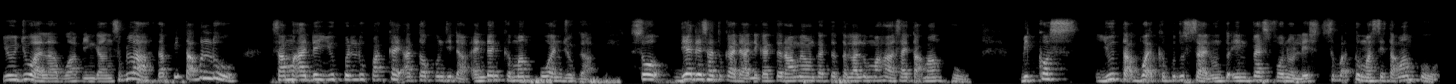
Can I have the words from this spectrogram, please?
you jual lah buah pinggang sebelah. Tapi tak perlu. Sama ada you perlu pakai ataupun tidak. And then kemampuan juga. So dia ada satu keadaan. Dia kata ramai orang kata terlalu mahal. Saya tak mampu. Because you tak buat keputusan untuk invest for knowledge sebab tu masih tak mampu.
